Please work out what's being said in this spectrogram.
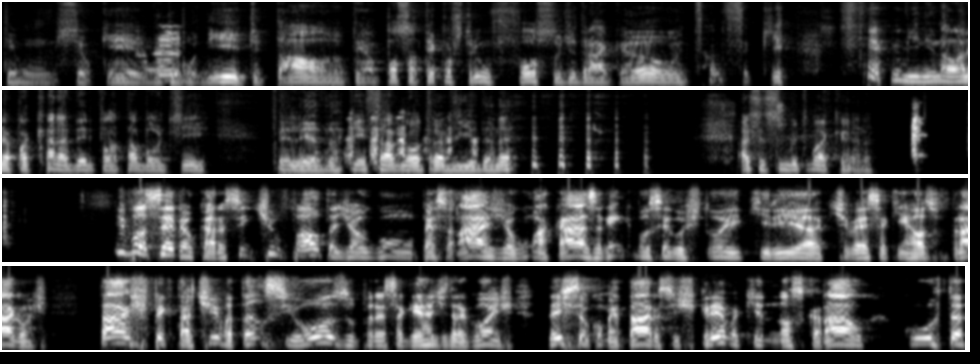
tem um não sei o que, muito bonito e tal, tem, posso até construir um fosso de dragão, então não sei o que. A menina olha pra cara dele e fala, tá bom, Ti, beleza, quem sabe uma outra vida, né? Acho isso muito bacana. E você, meu cara, sentiu falta de algum personagem, de alguma casa, alguém que você gostou e queria que tivesse aqui em House of Dragons? Tá expectativa, tá ansioso por essa Guerra de Dragões? Deixe seu comentário, se inscreva aqui no nosso canal, curta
